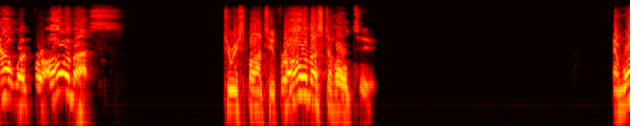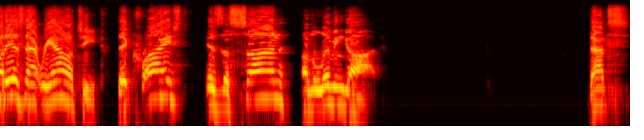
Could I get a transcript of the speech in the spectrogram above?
outlook for all of us to respond to, for all of us to hold to. And what is that reality? That Christ is the Son of the living God. That's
